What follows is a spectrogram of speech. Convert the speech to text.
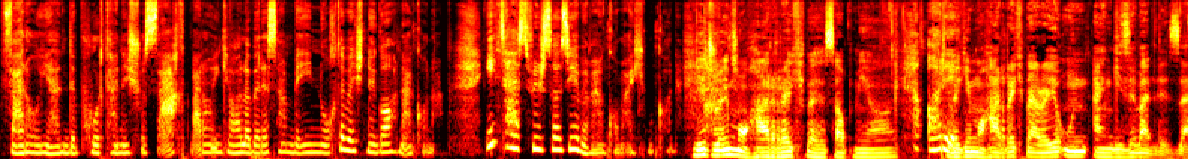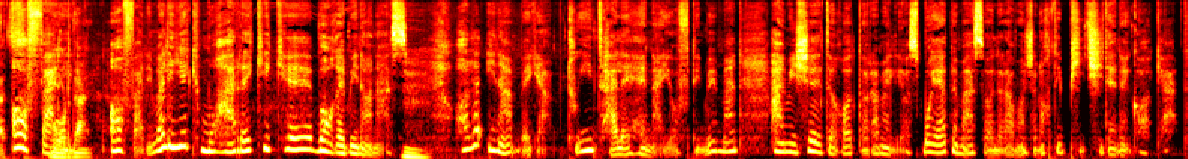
فرایند پرتنش و سخت برای اینکه حالا برسم به این نقطه بهش نگاه نکنم. این تصویرسازی به من کمک می‌کنه. یه جوری محرک به حساب میاد. آره. بگی محرک برای اون انگیزه و لذت آفرین. بردن. آفرین. ولی یک محرکی که واقع بینان است. حالا اینم بگم. تو این تله نیفتین. ببین من همیشه اعتقاد دارم الیاس. باید به مسائل روانشناختی پیچیده نگاه کرد.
